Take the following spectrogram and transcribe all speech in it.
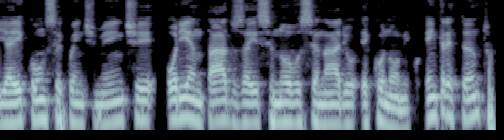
e aí, consequentemente, orientados a esse novo cenário econômico. Entretanto,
